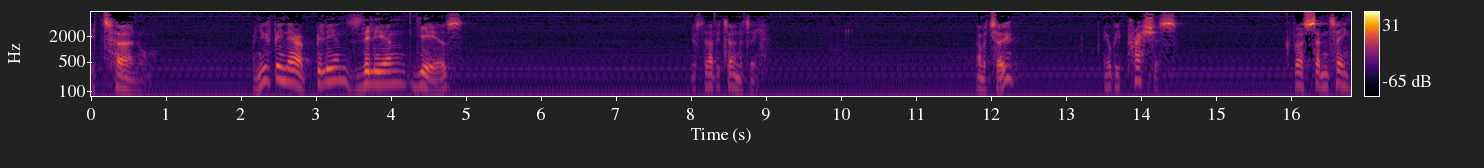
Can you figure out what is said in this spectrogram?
eternal. When you've been there a billion, zillion years, you'll still have eternity. Number two, it'll be precious. verse 17.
